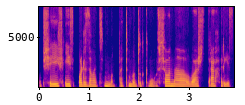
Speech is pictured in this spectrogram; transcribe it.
вообще их не использовать. Вот, поэтому тут как бы все на ваш страх и риск.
